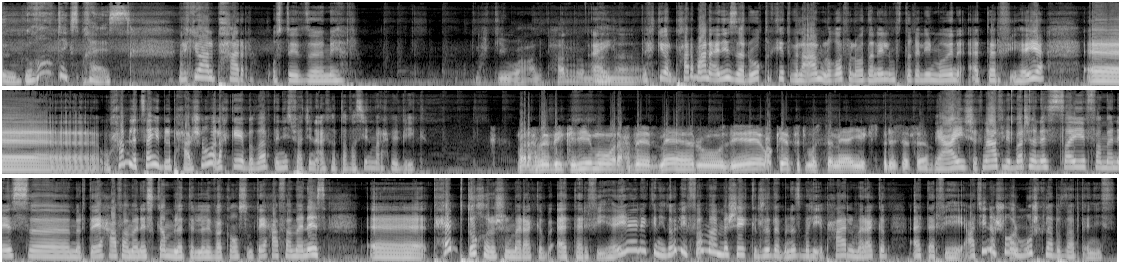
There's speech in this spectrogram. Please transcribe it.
Le Grand Express. نحكيو على البحر أستاذ ماهر. نحكيو على البحر أي نحكيو على البحر. معنا انيس زروق الكاتب العام للغرفه الوطنية للمستغلين الموانئ الترفيهية. أه وحملة سيب البحر. شنو هو الحكاية بالضبط؟ أنيس فاتينا أكثر تفاصيل. مرحبا بك. مرحبا بك ريم ومرحبا بماهر وزي وكافة مستمعي إكسبريس إف إم. يعيشك. نعرف لي برشا ناس صيف فما ناس آه، مرتاحة فما ناس كملت ال vacances نتاعها فما ناس أه تحب تخرج المراكب الترفيهية لكن يظل فما مشاكل زادة بالنسبة لإبحار المراكب الترفيهية. أعطينا شنو المشكلة بالضبط أنيس؟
